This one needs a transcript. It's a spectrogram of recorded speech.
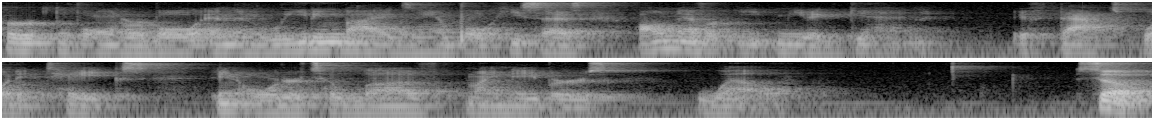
hurt the vulnerable. And then, leading by example, he says, I'll never eat meat again if that's what it takes in order to love my neighbors well. So,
